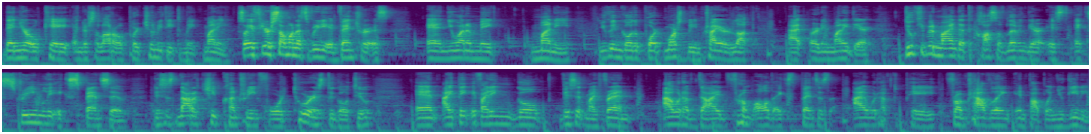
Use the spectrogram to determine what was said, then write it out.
then you're okay and there's a lot of opportunity to make money. So if you're someone that's really adventurous and you want to make money, you can go to Port Moresby and try your luck at earning money there. Do keep in mind that the cost of living there is extremely expensive. This is not a cheap country for tourists to go to. And I think if I didn't go visit my friend, I would have died from all the expenses I would have to pay from traveling in Papua New Guinea.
